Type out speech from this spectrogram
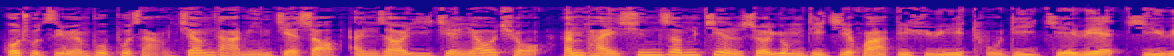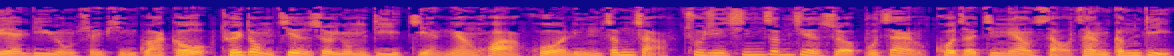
国土资源部部长姜大明介绍，按照意见要求，安排新增建设用地计划必须与土地节约集约利用水平挂钩，推动建设用地减量化或零增长，促进新增建设不占或者尽量少占耕地。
